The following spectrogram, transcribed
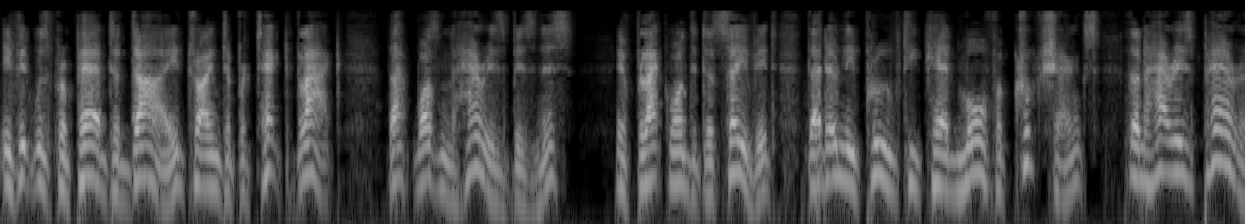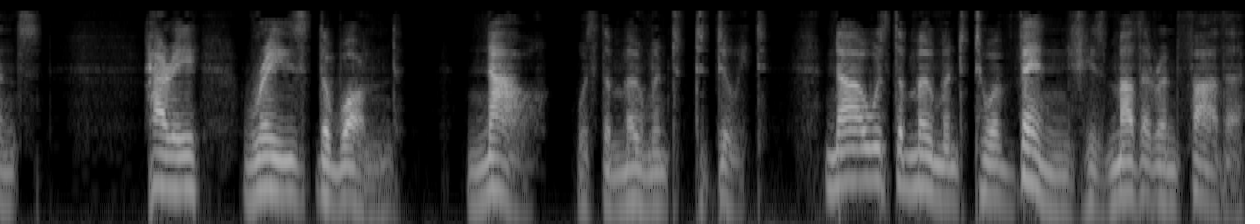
If it was prepared to die trying to protect Black, that wasn't Harry's business. If Black wanted to save it, that only proved he cared more for Crookshanks than Harry's parents. Harry raised the wand. Now was the moment to do it. Now was the moment to avenge his mother and father.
